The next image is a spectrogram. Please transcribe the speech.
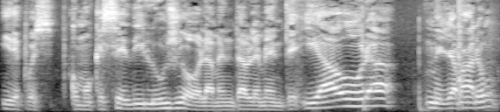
Y después como que se diluyó lamentablemente. Y ahora me llamaron,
